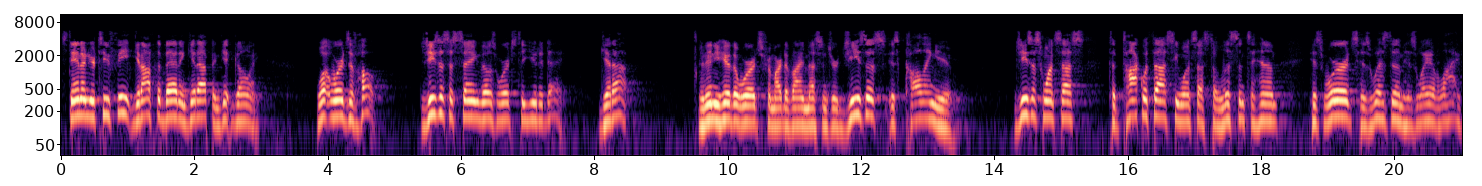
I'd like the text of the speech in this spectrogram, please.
Stand on your two feet, get off the bed and get up and get going. What words of hope? Jesus is saying those words to you today. Get up. And then you hear the words from our divine messenger Jesus is calling you. Jesus wants us to talk with us, He wants us to listen to Him, His words, His wisdom, His way of life.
